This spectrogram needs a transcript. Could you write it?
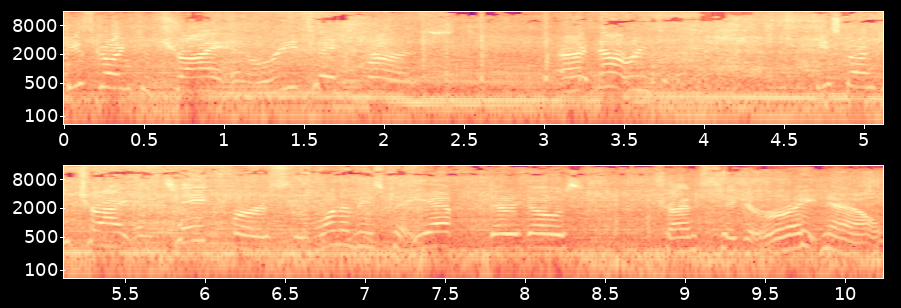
He's going to try and retake first. Uh, not retake. He's going to try and take first in one of these. Yep, there he goes. Trying to take it right now.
